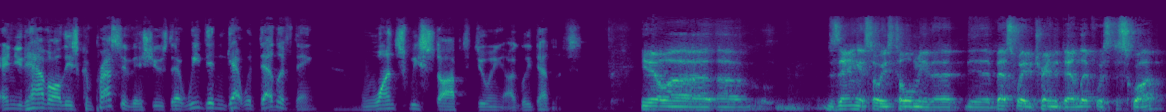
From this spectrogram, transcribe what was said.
and you'd have all these compressive issues that we didn't get with deadlifting once we stopped doing ugly deadlifts. You know, uh, uh, Zangus always told me that the best way to train the deadlift was to squat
